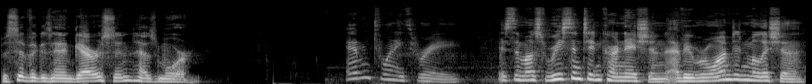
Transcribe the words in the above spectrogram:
Pacifica's Ann Garrison has more. M23 is the most recent incarnation of a Rwandan militia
